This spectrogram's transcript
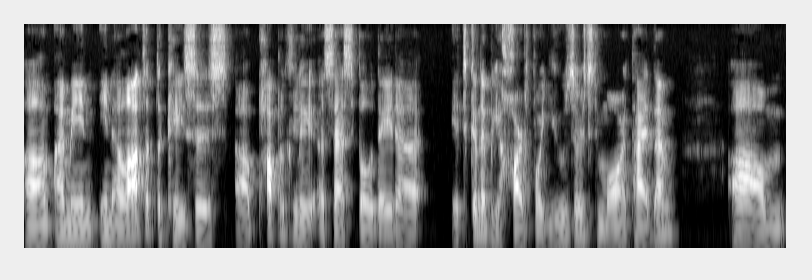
Um, I mean, in a lot of the cases, uh, publicly accessible data, it's going to be hard for users to monetize them. Um,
